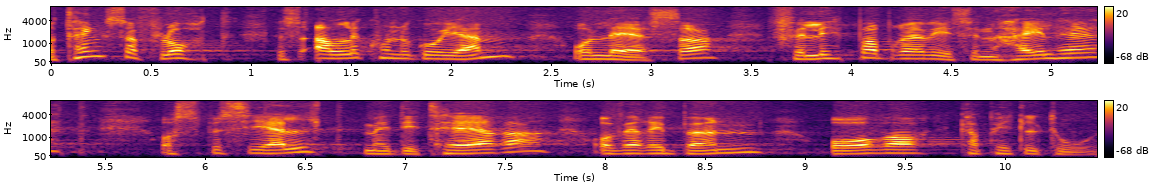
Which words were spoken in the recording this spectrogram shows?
Og Tenk så flott hvis alle kunne gå hjem og lese Filippa-brevet i sin helhet, og spesielt meditere og være i bønn over kapittel 2.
